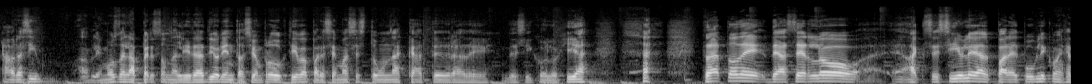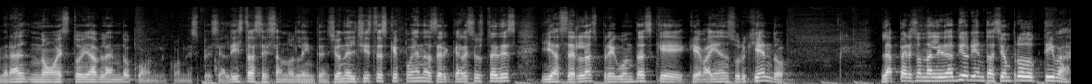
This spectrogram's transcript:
Ahora sí, hablemos de la personalidad de orientación productiva, parece más esto una cátedra de, psicología. Trato de, hacerlo eh, accesible para el público en general, no estoy hablando con, especialistas, esa no es la intención. El chiste es que puedan acercarse ustedes y hacer las preguntas que, que vayan surgiendo. La personalidad de orientación productiva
